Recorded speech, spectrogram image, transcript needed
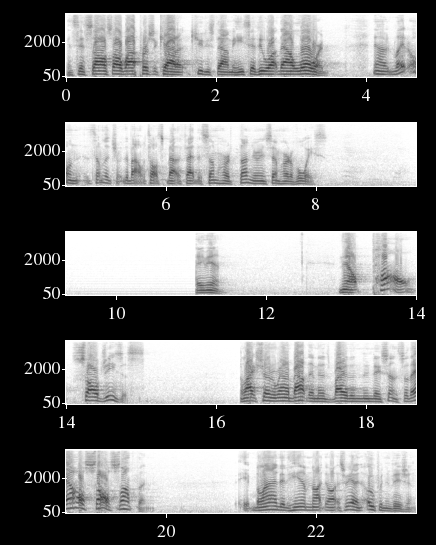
And said, Saul, saw why persecutest thou me? He said, Who art thou, Lord? Now, later on, some of the, the Bible talks about the fact that some heard thunder and some heard a voice. Amen. Now, Paul saw Jesus. The light shone around about them, and it's brighter than the noonday sun. So they all saw something. It blinded him not. So he had an open vision.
